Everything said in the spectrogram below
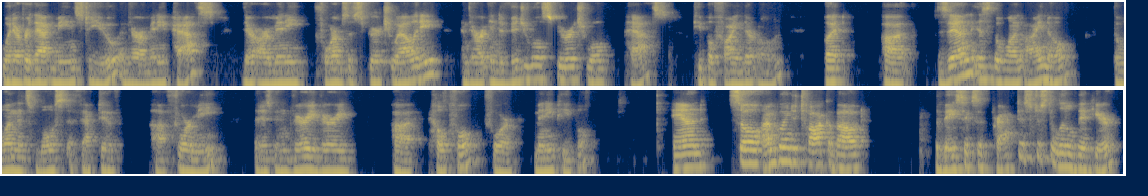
whatever that means to you. And there are many paths, there are many forms of spirituality, and there are individual spiritual paths. People find their own. But uh, Zen is the one I know, the one that's most effective uh, for me, that has been very, very uh, helpful for many people. And so I'm going to talk about the basics of practice just a little bit here,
